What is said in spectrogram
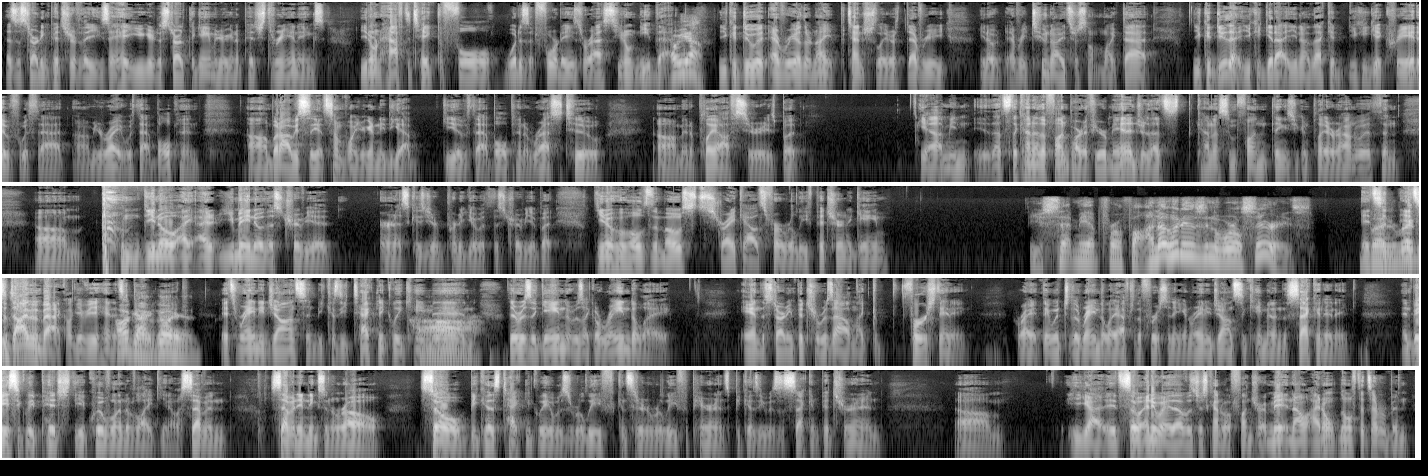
as a starting pitcher. If they say, "Hey, you're going to start the game and you're going to pitch three innings," you don't have to take the full what is it, four days rest. You don't need that. Oh yeah, you could do it every other night potentially, or every you know every two nights or something like that. You could do that. You could get out. You know that could you could get creative with that. Um, you're right with that bullpen, um, but obviously at some point you're going to need to get, give that bullpen a rest too um, in a playoff series. But yeah, I mean that's the kind of the fun part. If you're a manager, that's kind of some fun things you can play around with. And um, do you know? I, I, you may know this trivia, Ernest, because you're pretty good with this trivia. But do you know who holds the most strikeouts for a relief pitcher in a game? You set me up for a fall. I know who it is in the World Series. It's a it's a Diamondback. I'll give you a hint. It's okay, a go ahead. It's Randy Johnson because he technically came ah. in. There was a game that was like a rain delay, and the starting pitcher was out in like the first inning right? They went to the rain delay after the first inning, and Randy Johnson came in in the second inning and basically pitched the equivalent of like you know seven seven innings in a row. So because technically it was a relief, considered a relief appearance because he was the second pitcher in. Um, he got it. So anyway, that was just kind of a fun trip. Now I don't know if that's ever been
